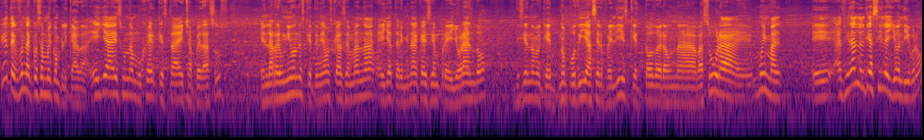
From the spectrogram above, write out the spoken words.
Fíjate, fue una cosa muy complicada. Ella es una mujer que está hecha pedazos. En las reuniones que teníamos cada semana, ella terminaba casi siempre llorando, diciéndome que no podía ser feliz, que todo era una basura, eh, muy mal. Eh, al final del día sí leyó el libro,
